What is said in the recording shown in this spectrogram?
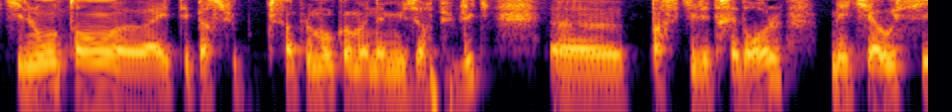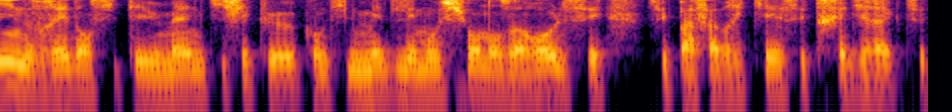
qui longtemps euh, a été perçu simplement comme un amuseur public euh, parce qu'il est très drôle, mais qui a aussi une vraie densité humaine qui fait que quand il met de l'émotion dans un rôle, c'est c'est pas fabriqué, c'est très direct, c'est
